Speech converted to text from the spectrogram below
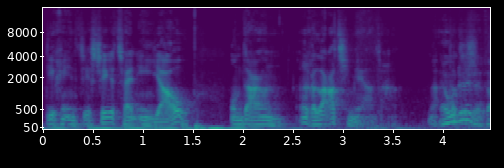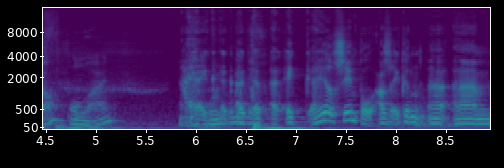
die geïnteresseerd zijn in jou, om daar een, een relatie mee aan te gaan. Nou, En hoe doe je dat dan, online? nou ja, ik, ik, heel simpel. Als ik, een, eh, ehm,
